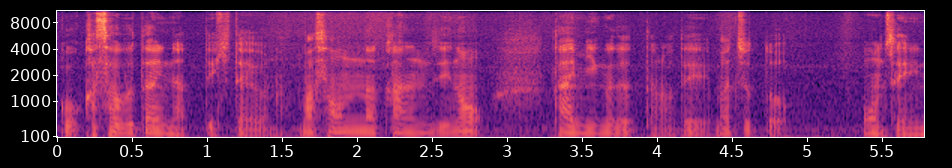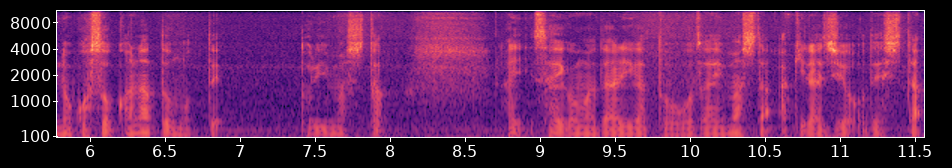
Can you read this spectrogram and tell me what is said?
こうかさぶたになってきたような、まあ、そんな感じのタイミングだったので、まあ、ちょっと音声に残そうかなと思って撮りました。はい、最後までありがとうございました。あきラジオでした。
